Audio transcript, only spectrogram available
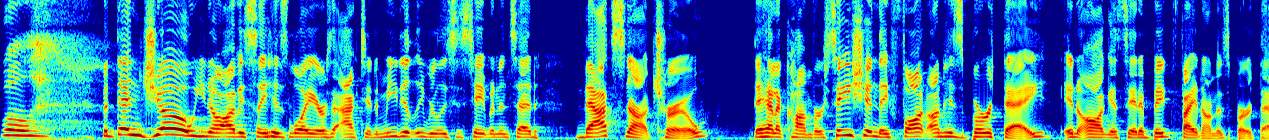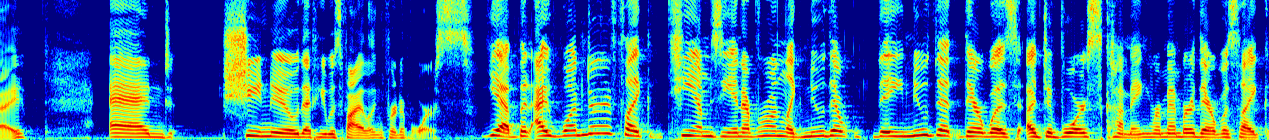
Well, But then Joe, you know, obviously his lawyers acted immediately, released a statement and said, that's not true. They had a conversation. They fought on his birthday in August. They had a big fight on his birthday. And she knew that he was filing for divorce. yeah, but I wonder if like TMZ and everyone like knew that they knew that there was a divorce coming. Remember, there was like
